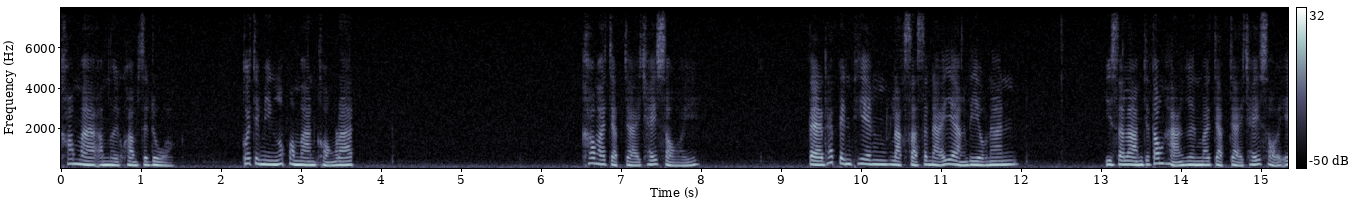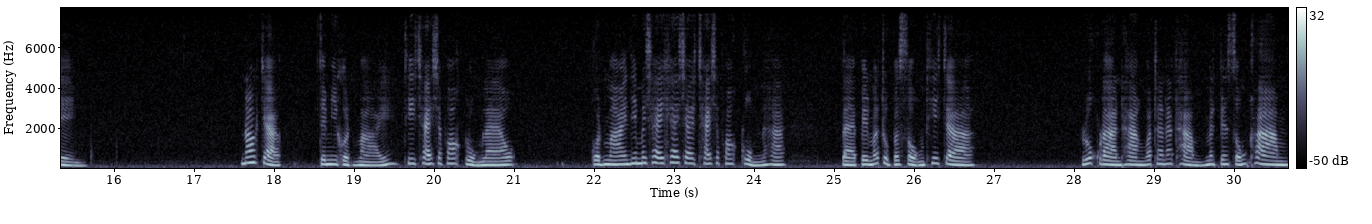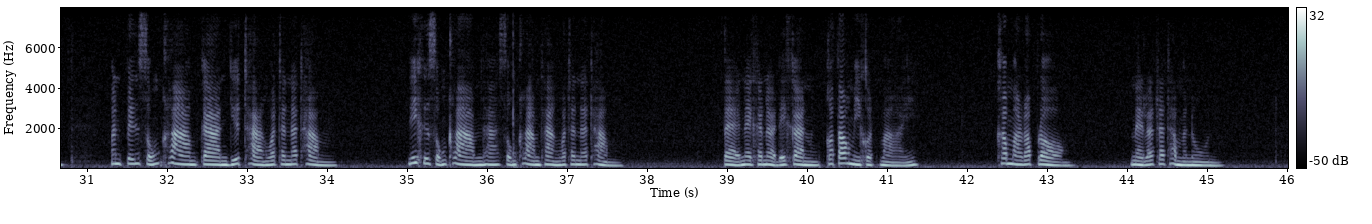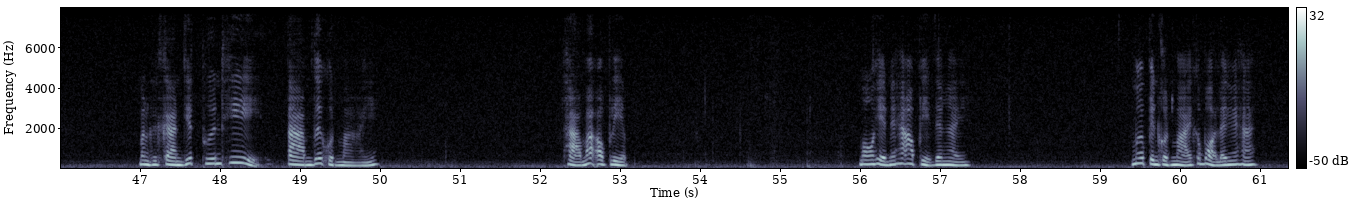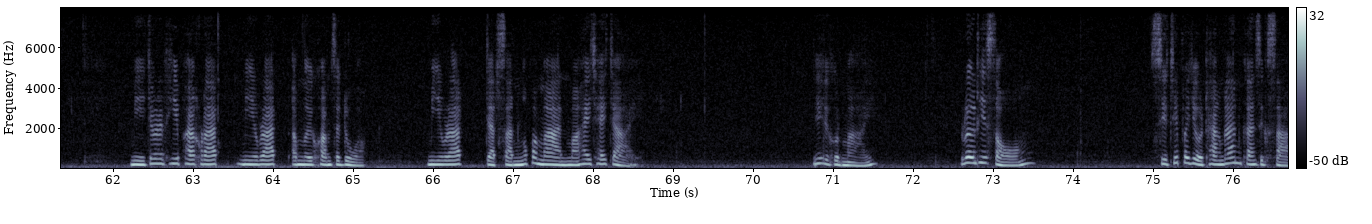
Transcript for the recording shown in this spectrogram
เข้ามาอำนวยความสะดวก ก็จะมีงบประมาณของรัฐ เข้ามาจับจ่ายใช้สอย แต่ถ้าเป็นเพียงหลักศาสนาอย่างเดียวนั้น อิสลามจะต้องหาเงินมาจับจ่ายใช้สอยเอง นอกจากจะมีกฎหมายที่ใช้เฉพาะกลุ่มแล้ว กฎหมายนี่ไม่ใช่แค่ใช้ใช้เฉพาะกลุ่มนะคะ แต่เป็นวัตถุประสงค์ที่จะ ลุกรานทางวัฒนธรรม มันเป็นสงคราม มันเป็นสงครามการยึดทางวัฒนธรรม นี่คือสงครามนะคะสงครามทางวัฒนธรรม แต่ในขณะเดียวกันก็ต้องมีกฎหมาย เข้ามารับรองในรัฐธรรมนูญ มันคือการยึดพื้นที่ตามด้วยกฎหมาย ถามว่าเอาเปรียบ มองเห็นไหมคะเอาเปรียบยังไง เมื่อเป็นกฎหมายก็บอกแล้วไงคะมีเจ้าหน้าที่ภาครัฐ มีรัฐอำนวยความสะดวก มีรัฐจัดสรรงบประมาณมาให้ใช้จ่าย นี่คือกฎหมาย เรื่องที่สองสิทธิประโยชน์ทางด้านการศึกษา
